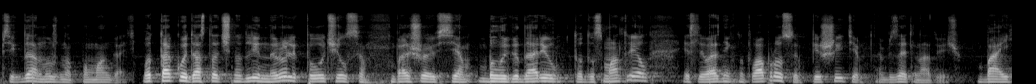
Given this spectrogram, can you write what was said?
всегда нужно помогать. Вот такой достаточно длинный ролик получился. Большое всем благодарю, кто досмотрел. Если возникнут вопросы, пишите, обязательно отвечу. Bye.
